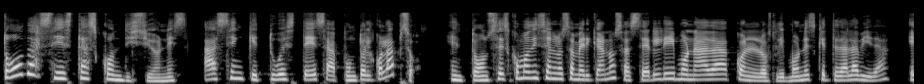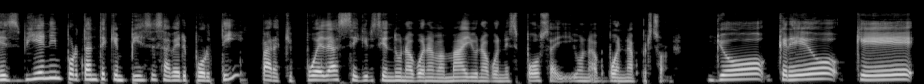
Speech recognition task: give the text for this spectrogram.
todas estas condiciones hacen que tú estés a punto del colapso. Entonces, como dicen los americanos, hacer limonada con los limones que te da la vida, es bien importante que empieces a ver por ti para que puedas seguir siendo una buena mamá y una buena esposa y una buena persona. Yo creo que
